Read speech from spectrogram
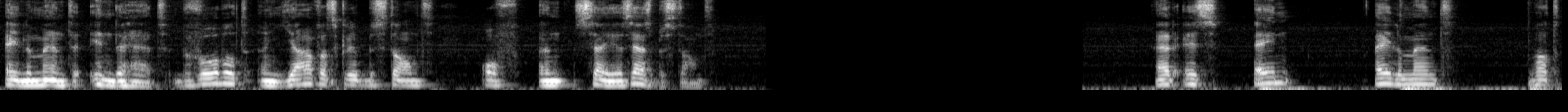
elementen in de head, bijvoorbeeld een JavaScript bestand of een CSS bestand. Er is één element wat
